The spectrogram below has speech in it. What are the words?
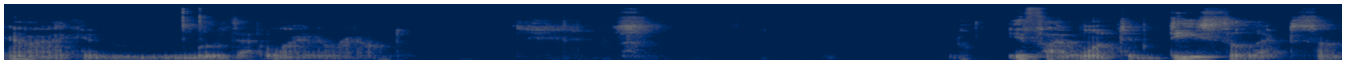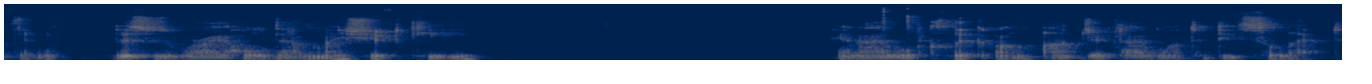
and I can move that line around. If I want to deselect something, this is where I hold down my shift key and I will click on the object I want to deselect.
